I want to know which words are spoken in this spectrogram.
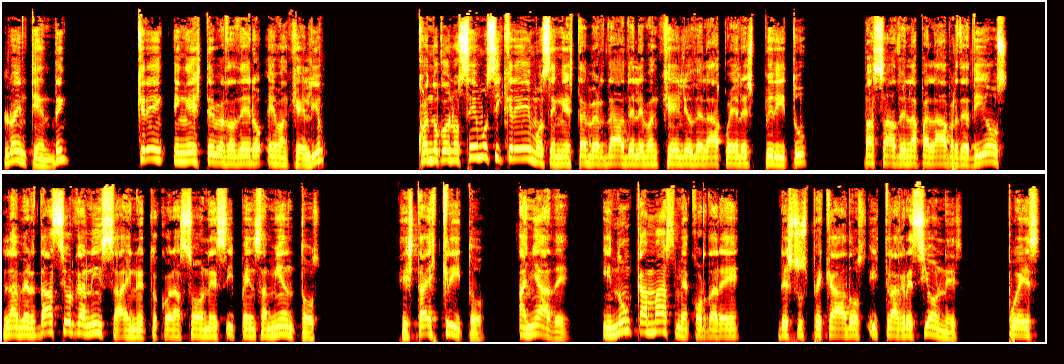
¿Lo entienden? ¿Creen en este verdadero Evangelio? Cuando conocemos y creemos en esta verdad del Evangelio del agua y el Espíritu, basado en la palabra de Dios, la verdad se organiza en nuestros corazones y pensamientos. Está escrito, añade, y nunca más me acordaré de sus pecados y transgresiones, pues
